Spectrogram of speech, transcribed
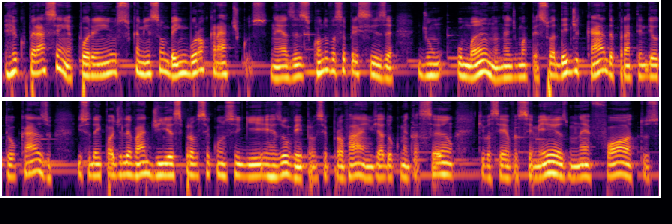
recuperar a senha, porém os caminhos são bem burocráticos, né? Às vezes quando você precisa de um humano, né, de uma pessoa dedicada para atender o teu caso, isso daí pode levar dias para você conseguir resolver, para você provar, enviar documentação que você é você mesmo, né, fotos,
